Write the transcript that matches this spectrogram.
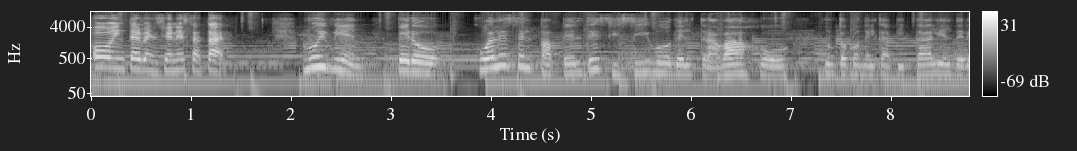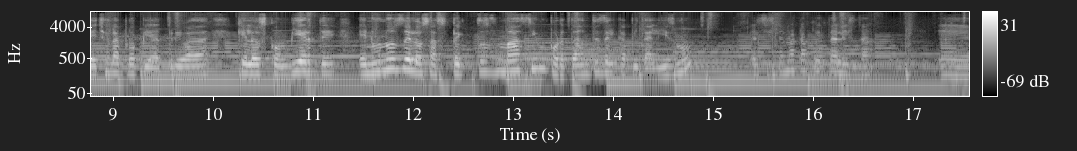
o intervención estatal. Muy bien, pero ¿cuál es el papel decisivo del trabajo? junto con el capital y el derecho a la propiedad privada que los convierte en uno de los aspectos más importantes del capitalismo? El sistema capitalista eh,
